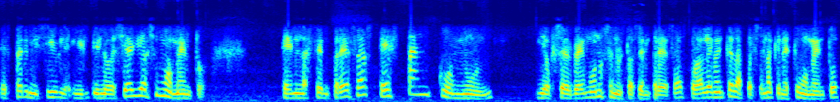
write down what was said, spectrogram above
es permisible y, y lo decía yo hace un momento en las empresas es tan común y observémonos en nuestras empresas, probablemente la persona que en este momento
